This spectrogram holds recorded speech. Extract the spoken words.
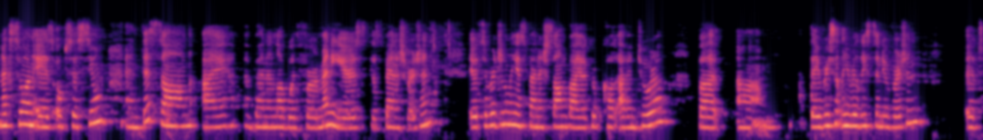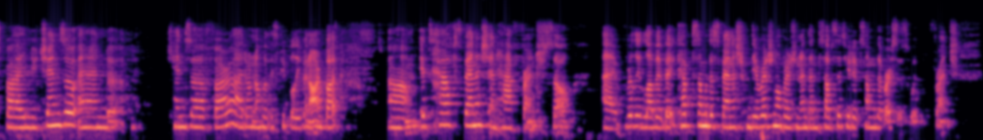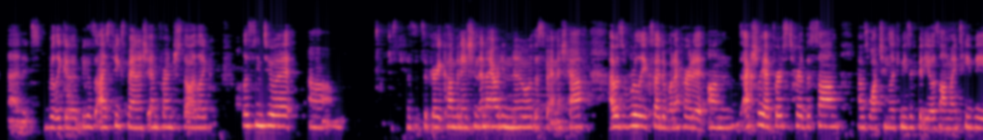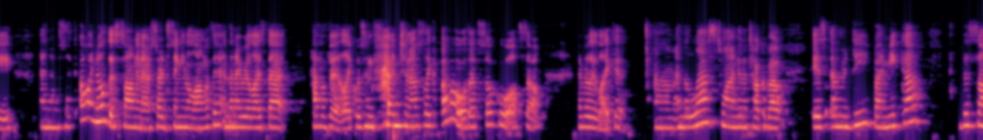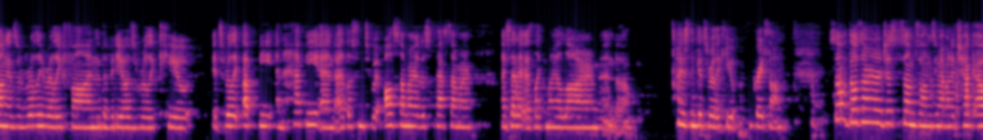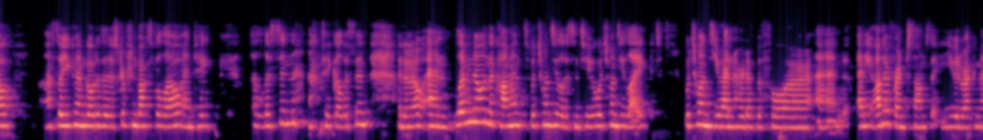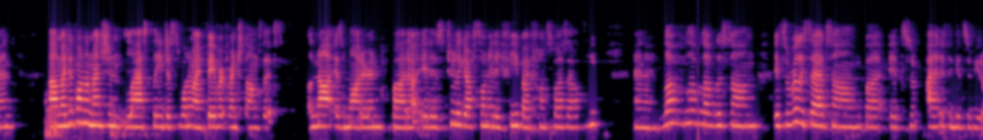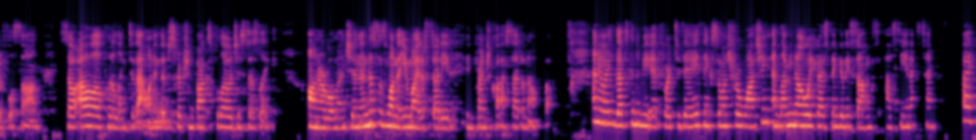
Next one is Obsession, and this song I have been in love with for many years, the Spanish version. It's originally a Spanish song by a group called Aventura, but um, they recently released a new version. It's by Lucenzo and uh, Kenza Farah. I don't know who these people even are, but um, it's half Spanish and half French. So I really love it. They kept some of the Spanish from the original version and then substituted some of the verses with French. And it's really good because I speak Spanish and French, so I like listening to it. Um, just because it's a great combination and I already know the Spanish half. I was really excited when I heard it on actually I first heard the song I was watching like music videos on my TV and I was like, "Oh, I know this song." And I started singing along with it and then I realized that half of it like was in French and I was like, "Oh, that's so cool." So I really like it. Um, and the last one I'm going to talk about is Elle me dit by Mika. This song is really really fun. The video is really cute it's really upbeat and happy, and I listened to it all summer this past summer. I set it as like my alarm, and uh, I just think it's really cute. Great song. So those are just some songs you might want to check out. Uh, so you can go to the description box below and take a listen, take a listen. I don't know, and let me know in the comments which ones you listened to, which ones you liked, which ones you hadn't heard of before, and any other French songs that you would recommend. Um, I did want to mention, lastly, just one of my favorite French songs that's not as modern, but uh, it is Tous les garçons et les filles by Françoise Hardy. And I love, love, love this song. It's a really sad song, but it's I think it's a beautiful song. So I'll put a link to that one in the description box below, just as like honorable mention. And this is one that you might have studied in French class. I don't know, but anyway, that's going to be it for today. Thanks so much for watching, and let me know what you guys think of these songs. I'll see you next time. Bye.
